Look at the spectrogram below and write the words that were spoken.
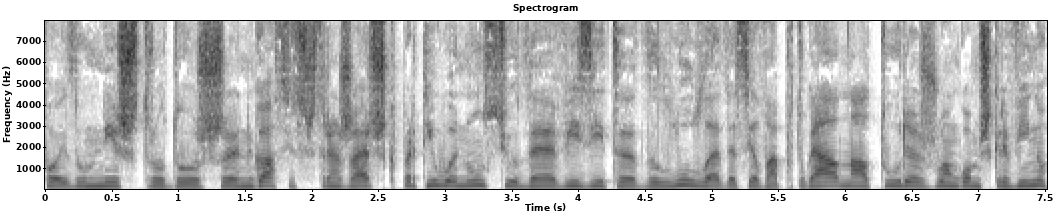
foi do ministro dos Negócios Estrangeiros que partiu o anúncio da visita de Lula da Silva a Portugal. Na altura, João Gomes Cravinho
